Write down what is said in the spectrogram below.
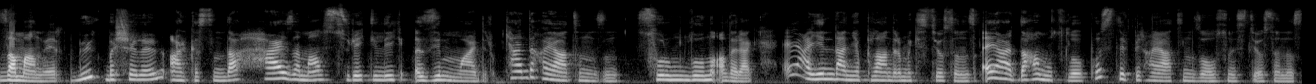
zaman verin. Büyük başarıların arkasında her zaman süreklilik, azim vardır. Kendi hayatınızın sorumluluğunu alarak eğer yeniden yapılandırmak istiyorsanız, eğer daha mutlu, pozitif bir hayatınız olsun istiyorsanız,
